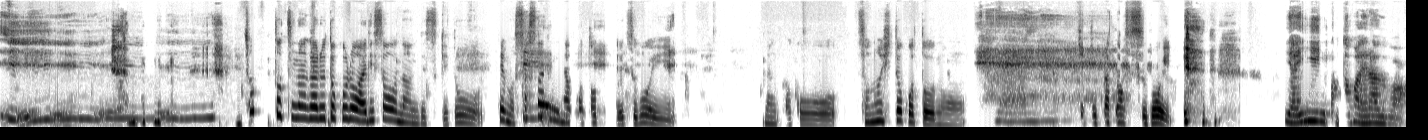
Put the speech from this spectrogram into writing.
えー、ちょっとつながるところありそうなんですけど、でも些細なことってすごい、なんかこう、その一言の聞き方すごい。いや、いい言葉選ぶわ。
